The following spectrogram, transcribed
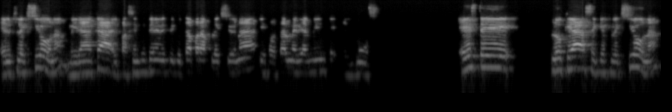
él flexiona, miren acá, el paciente tiene dificultad para flexionar y rotar medialmente el músculo. Este lo que hace que flexiona,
